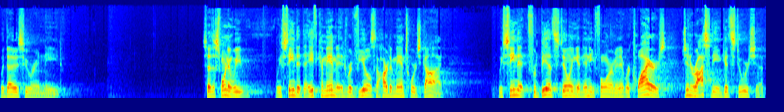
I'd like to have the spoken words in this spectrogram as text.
with those who are in need? So, this morning we, we've seen that the eighth commandment it reveals the heart of man towards God. We've seen it forbids stealing in any form, and it requires generosity and good stewardship.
